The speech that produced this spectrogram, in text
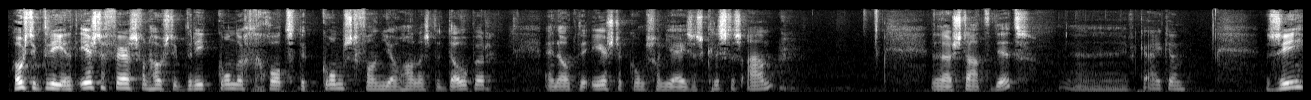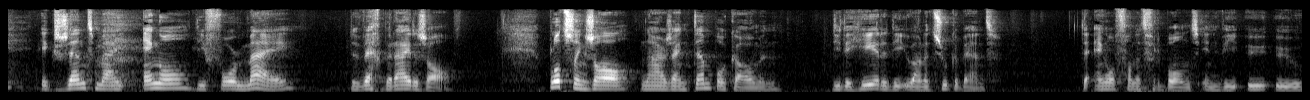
Hoofdstuk 3. In het eerste vers van hoofdstuk 3 kondigt God de komst van Johannes de Doper en ook de eerste komst van Jezus Christus aan. En daar staat dit. Uh, even kijken. Zie, ik zend mijn engel die voor mij de weg bereiden zal. Plotseling zal naar zijn tempel komen, die de Heere die u aan het zoeken bent, de engel van het verbond in wie u uw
